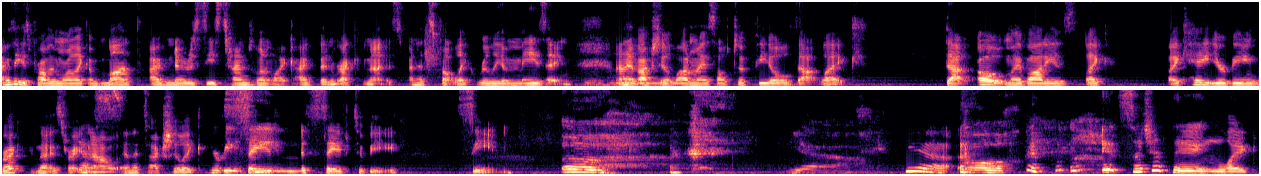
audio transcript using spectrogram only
I think it's probably more like a month, I've noticed these times when, like, I've been recognized and it's felt like really amazing. And I've actually allowed myself to feel that, like, that, oh, my body is like, like, hey, you're being recognized right Yes. now, and it's actually like You're being safe. seen. It's safe to be seen. Ugh. yeah. Yeah. Oh, it's such a thing. Like,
